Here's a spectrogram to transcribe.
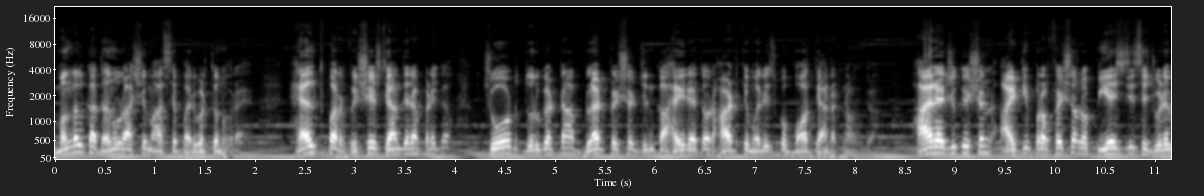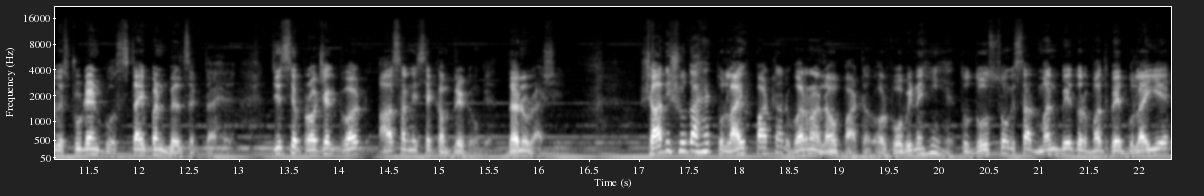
मंगल का धनु राशि में आज से परिवर्तन हो रहा है। हेल्थ पर विशेष ध्यान देना पड़ेगा। चोट, दुर्घटना ब्लड प्रेशर जिनका हाई रहता है और हार्ट के मरीज़ को बहुत ध्यान रखना होगा। हायर एजुकेशन, आईटी प्रोफेशन और पीएचडी से जुड़े हुए स्टूडेंट को स्टाइपेंड मिल सकता है, जिससे प्रोजेक्ट वर्क आसानी से कंप्लीट होंगे। धनुराशि शादीशुदा है तो लाइफ पार्टनर, वरना लव पार्टनर, और वो भी नहीं है। तो दोस्तों के साथ मनभेद और मतभेद बुलाइए,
